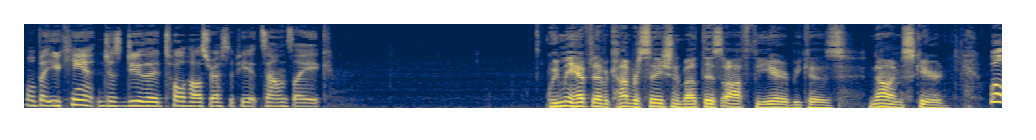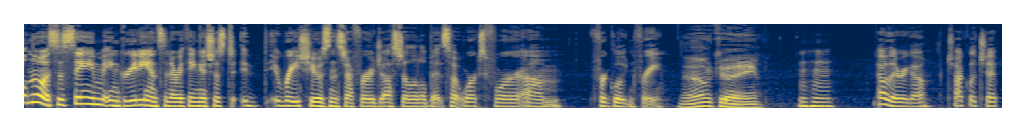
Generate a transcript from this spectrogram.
Well, but you can't just do the Toll House recipe. It sounds like We may have to have a conversation about this off the air because now I'm scared. Well, no, it's the same ingredients and everything. It's just it, it- ratios and stuff are adjusted a little bit so it works for um for gluten free. Okay. Mm-hmm. Oh, there we go. Chocolate chip.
